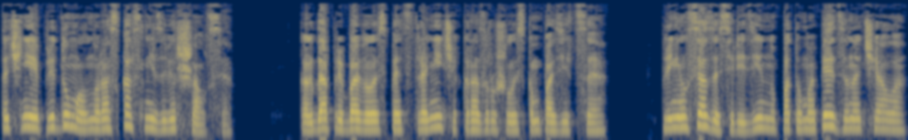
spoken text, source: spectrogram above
Точнее, придумал, но рассказ не завершался. Когда прибавилось пять страничек, разрушилась композиция. Принялся за середину, потом опять за начало.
